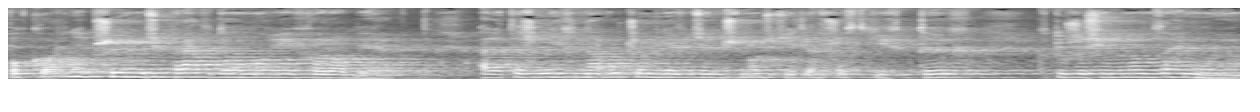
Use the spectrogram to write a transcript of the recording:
pokornie przyjąć prawdę o mojej chorobie, ale też niech nauczy mnie wdzięczności dla wszystkich tych, którzy się mną zajmują,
